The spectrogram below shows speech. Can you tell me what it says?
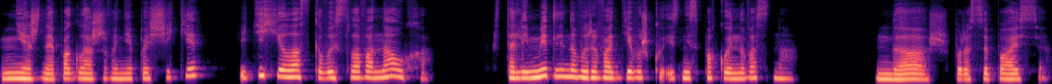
Нежное поглаживание по щеке и тихие ласковые слова на ухо стали медленно вырывать девушку из неспокойного сна. «Даш, просыпайся.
